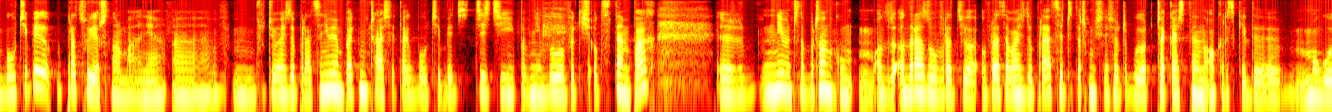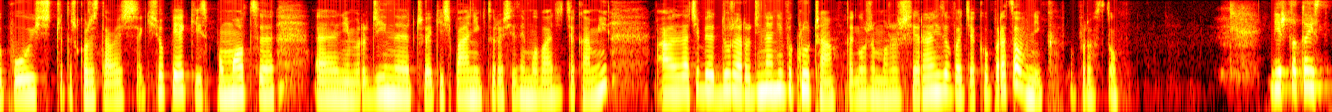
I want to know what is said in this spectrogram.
bo u ciebie pracujesz normalnie, um, wróciłaś do pracy. Nie wiem po jakim czasie, tak? Bo u ciebie dzieci pewnie były w jakichś odstępach. Nie wiem, czy na początku od, od razu wraciła, wracałaś do pracy, czy też musiałaś odczekać ten okres, kiedy mogły pójść, czy też korzystałaś z jakiejś opieki, z pomocy, e, nie wiem, rodziny, czy jakiejś pani, która się zajmowała dzieciakami. Ale dla ciebie duża rodzina nie wyklucza tego, że możesz się realizować jako pracownik po prostu. Wiesz co, to jest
